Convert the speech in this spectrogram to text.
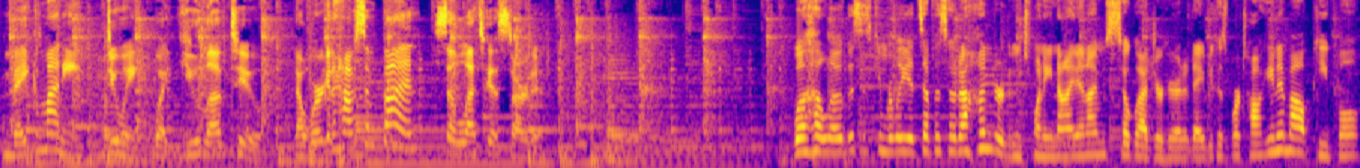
make money doing what you love too. Now we're going to have some fun, so let's get started. Well, hello, this is Kimberly. It's episode 129, and I'm so glad you're here today because we're talking about people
